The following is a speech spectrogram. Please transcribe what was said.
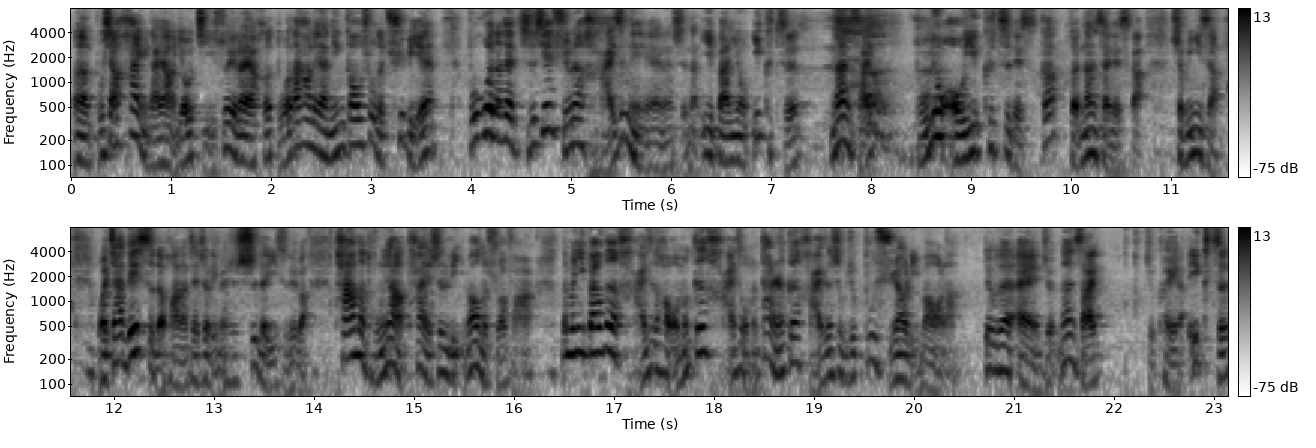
呃不像汉语那样有几岁了呀和多大了呀您高寿的区别。不过呢，在直接询问孩子的年龄时呢，一般用いくつ 何歳不用おいくつですか和何歳ですか，什么意思啊？我加 this 的话呢，在这里面是是的意思，对吧？它呢，同样它也是礼貌的说法。那么一般问孩子的话，我们跟孩子，我们大人跟孩子是不是就不需要礼貌了，对不对？哎，就何歳就可以了，いくつ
